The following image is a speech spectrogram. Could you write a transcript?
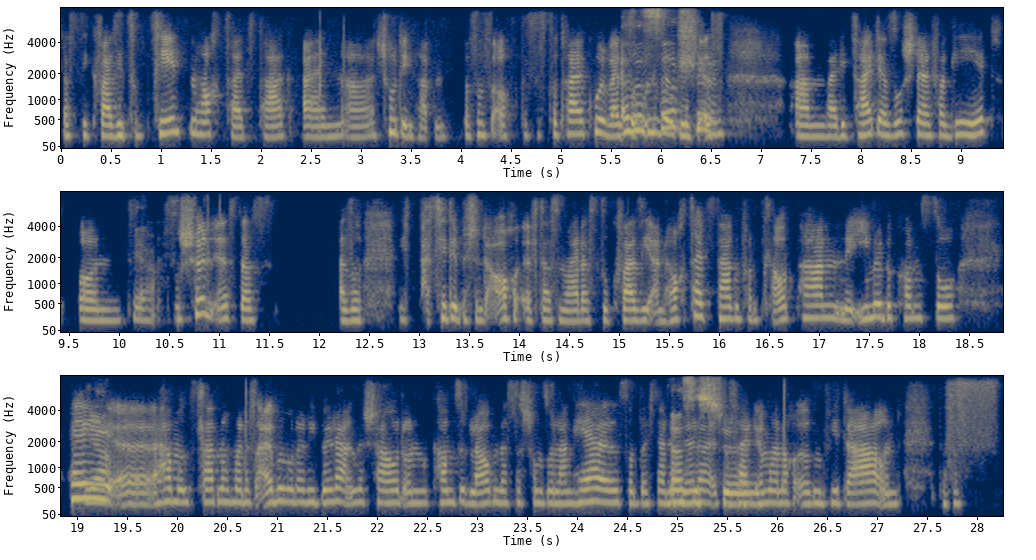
dass die quasi zum zehnten Hochzeitstag ein äh, Shooting hatten. Das ist auch, das ist total cool, weil es, so unwirklich so ist. Ähm, weil die Zeit ja so schnell vergeht und ja. so schön ist, dass also passiert dir bestimmt auch öfters mal, dass du quasi an Hochzeitstagen von Cloudpaaren eine E-Mail bekommst, so, hey, ja. äh, haben uns gerade nochmal das Album oder die Bilder angeschaut und kaum zu glauben, dass das schon so lang her ist und durch deine das Bilder ist, ist es halt immer noch irgendwie da und das ist,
